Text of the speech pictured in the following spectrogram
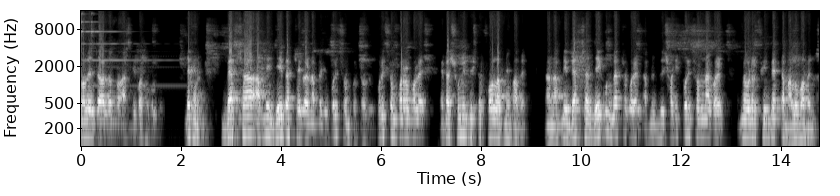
নলেজ দেওয়ার জন্য আজকে কথা বলব। দেখেন, ব্যবসা, আপনি যে ব্যবসায় করেন, আপনাকে পরিশ্রম করতে হবে। পরিশ্রম করার ফলে একটা সুনির্দিষ্ট ফল আপনি পাবেন। কারণ আপনি ব্যবসা যে কোনো ব্যবসা করেন, আপনি যদি সঠিক পরিশ্রম না করেন, আপনি ওটার ফিডব্যাকটা ভালো পাবেন না।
